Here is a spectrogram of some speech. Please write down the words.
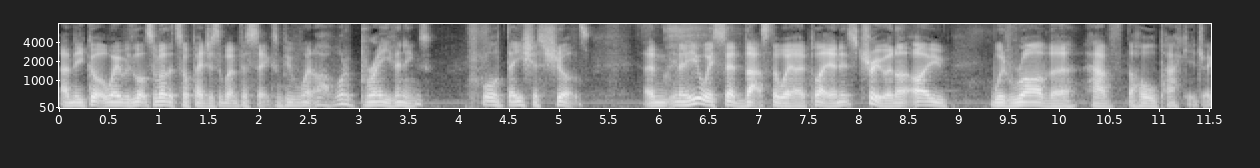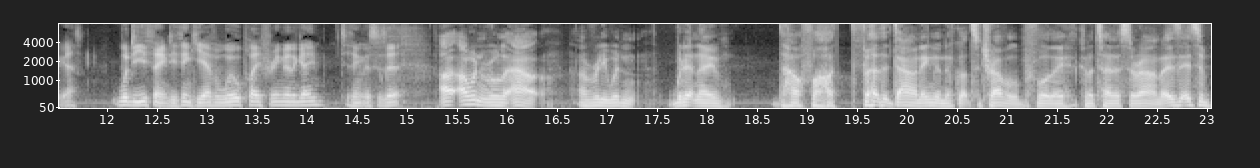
And he got away with lots of other top edges that went for six, and people went, "Oh, what a brave innings! What audacious shots!" And you know, he always said that's the way I play, and it's true. And I, I would rather have the whole package, I guess. What do you think? Do you think he ever will play for England again? Do you think this is it? I, I wouldn't rule it out. I really wouldn't. We don't know how far further down England have got to travel before they kind of turn this around. It's, it's an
